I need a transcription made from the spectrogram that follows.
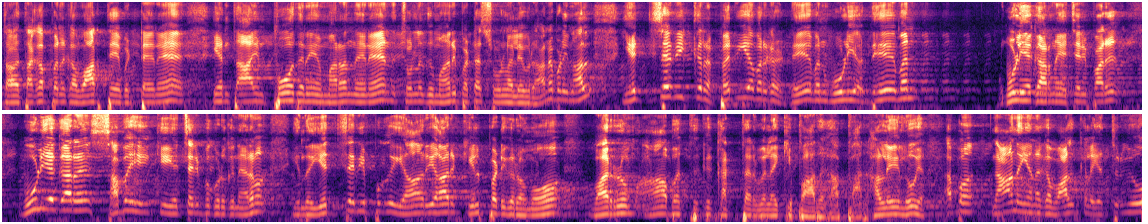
த- தகப்பனுக்கு வார்த்தையை விட்டேனே என் தாயின் போதனையை மறந்தேனேன்னு சொல்லுது மாதிரிப்பட்ட சூழ்நிலை வரும் ஆனபடினால் எச்சரிக்கிற பெரியவர்கள் தேவன் ஊழிய தேவன் ஊழியக்காரனை எச்சரிப்பாரு. ஊழியக்காரன் சபைக்கு எச்சரிப்பு கொடுக்க நேரம் இந்த எச்சரிப்புக்கு யார் யார் கீழ்ப்படுகிறோமோ வரும் ஆபத்துக்கு கத்தர் விலைக்கு பாதுகாப்பார். ஹலே அப்போ நானும் எனக்கு வாழ்க்கையில் எத்தனையோ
